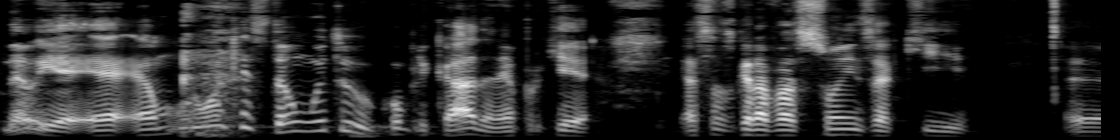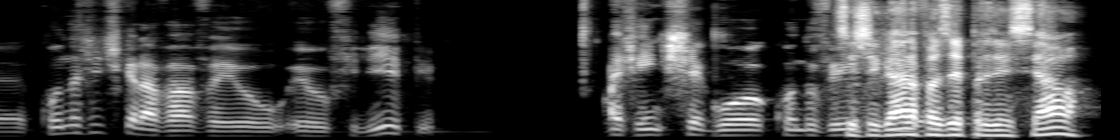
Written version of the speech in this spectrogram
Não, e é, é uma questão muito complicada, né? Porque essas gravações aqui é, quando a gente gravava eu e o Felipe, a gente chegou quando veio. Vocês chegaram a fazer presencial?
